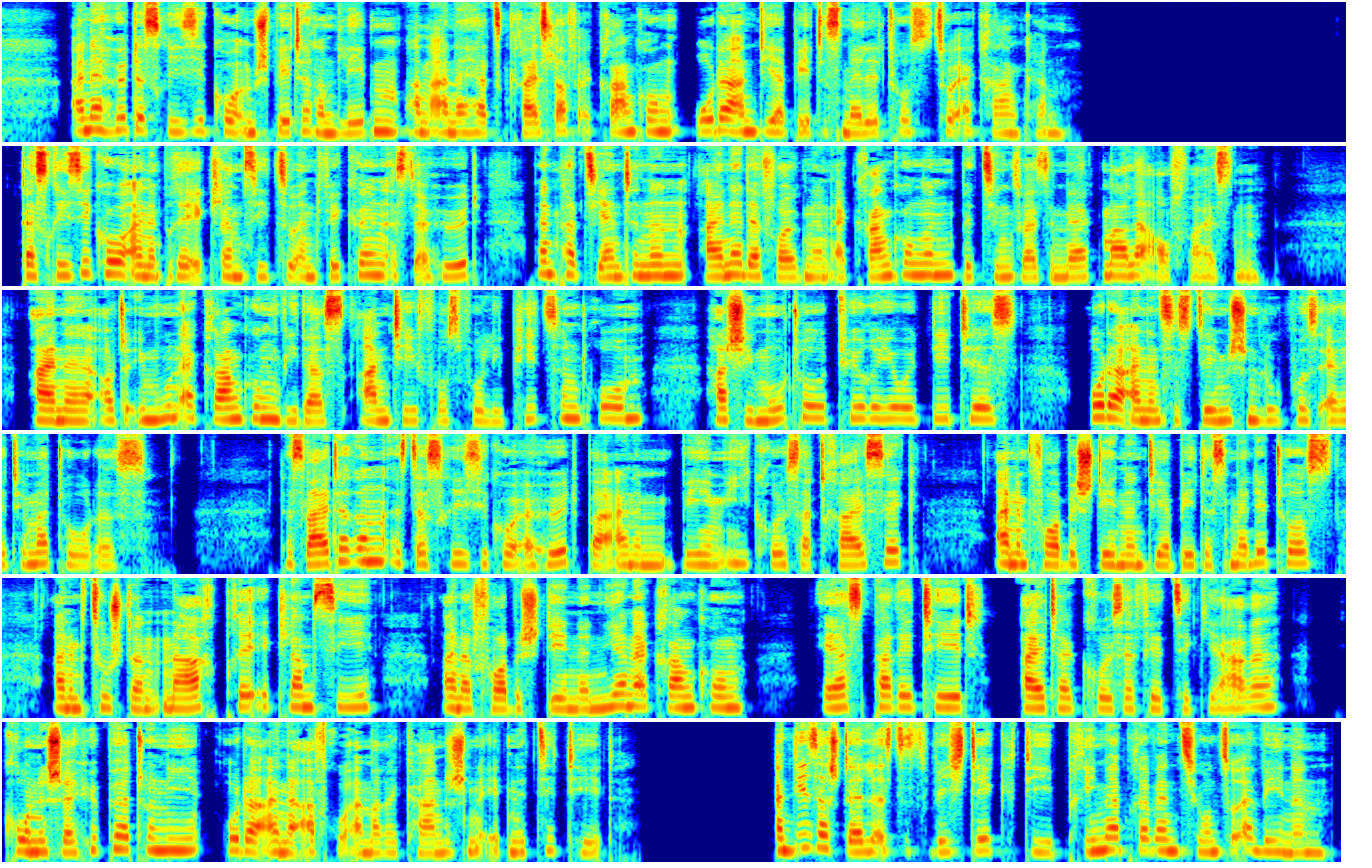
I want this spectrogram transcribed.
ein erhöhtes Risiko im späteren Leben an einer Herz-Kreislauf-Erkrankung oder an Diabetes mellitus zu erkranken das Risiko, eine Präeklampsie zu entwickeln, ist erhöht, wenn Patientinnen eine der folgenden Erkrankungen bzw. Merkmale aufweisen: eine Autoimmunerkrankung wie das Antiphospholipid-Syndrom, Hashimoto-Thyreoiditis oder einen systemischen Lupus erythematodes. Des Weiteren ist das Risiko erhöht bei einem BMI größer 30, einem vorbestehenden Diabetes mellitus, einem Zustand nach Präeklampsie, einer vorbestehenden Nierenerkrankung Erstparität, Alter größer 40 Jahre, chronischer Hypertonie oder einer afroamerikanischen Ethnizität. An dieser Stelle ist es wichtig, die Primärprävention zu erwähnen.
